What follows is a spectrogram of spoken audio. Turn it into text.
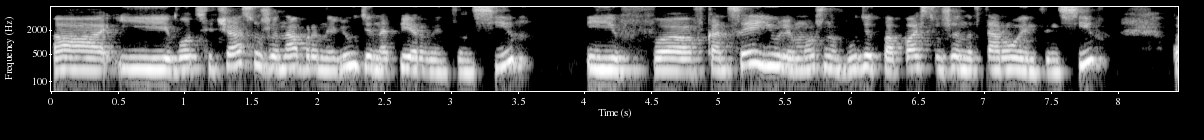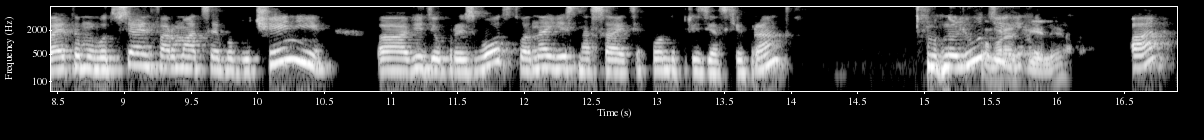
А, и вот сейчас уже набраны люди на первый интенсив. И в, в конце июля можно будет попасть уже на второй интенсив. Поэтому вот вся информация об обучении а, видеопроизводства, она есть на сайте Фонда президентских грантов. Но люди... В А?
